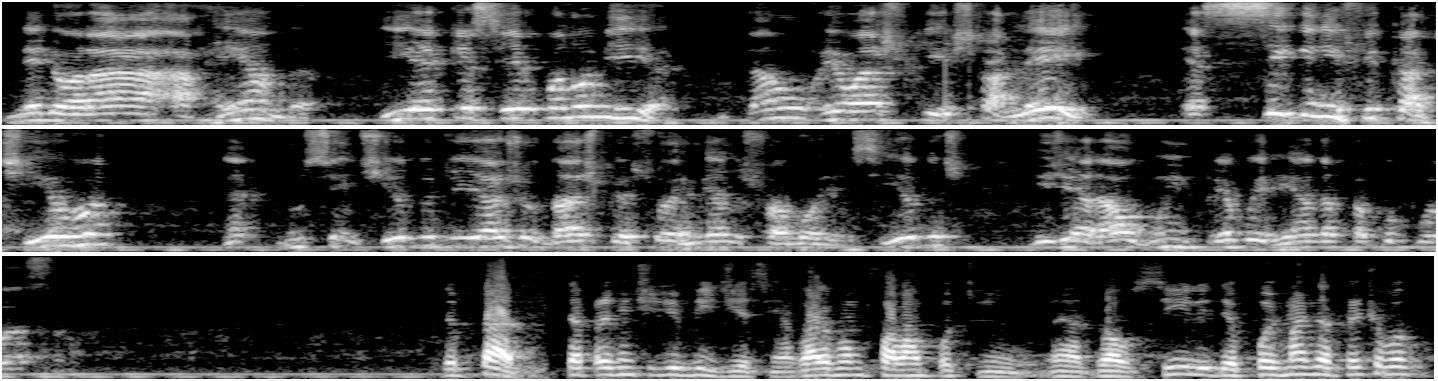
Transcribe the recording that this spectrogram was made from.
melhorar a renda e aquecer a economia. Então, eu acho que esta lei é significativa né, no sentido de ajudar as pessoas menos favorecidas e gerar algum emprego e renda para a população. Deputado, até para a gente dividir, assim, agora vamos falar um pouquinho né, do auxílio e depois, mais à frente, eu vou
